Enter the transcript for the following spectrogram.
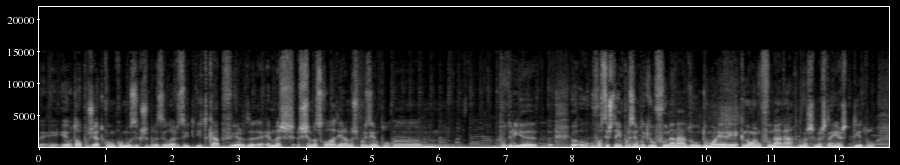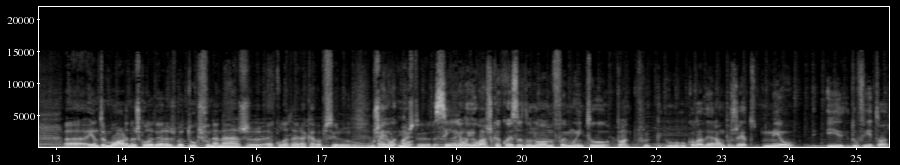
é, é, o tal projeto com, com músicos brasileiros e, de Cabo Verde, é, mas chama-se Coladeira, mas por exemplo. Um, poderia. Vocês têm, por exemplo, aqui o Funaná do, do Moreré, que não é um Funaná, mas, mas tem este título. Uh, entre mornas, coladeiras, batuques, funanás, a coladeira acaba por ser o, o género eu, que mais te. Sim, eu, eu, acho que a coisa do nome foi muito. Pronto, porque o, o Coladeira é um projeto meu e do Vitor,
